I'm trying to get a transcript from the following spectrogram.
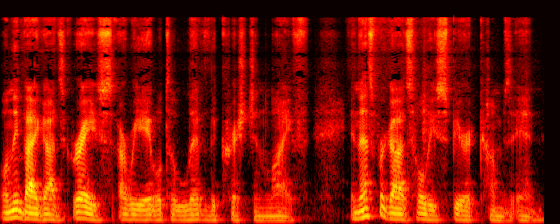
Only by God's grace are we able to live the Christian life. And that's where God's Holy Spirit comes in.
